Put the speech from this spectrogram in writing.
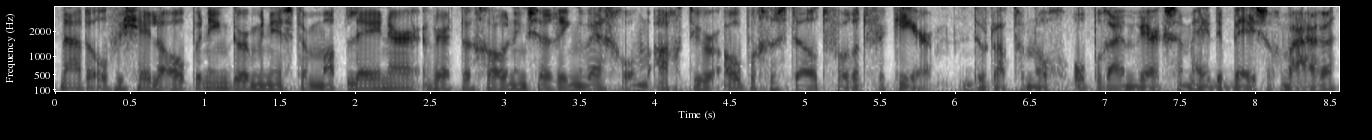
Na de officiële opening door minister Matlener... werd de Groningse ringweg om 8 uur opengesteld voor het verkeer. Doordat er nog opruimwerkzaamheden bezig waren...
